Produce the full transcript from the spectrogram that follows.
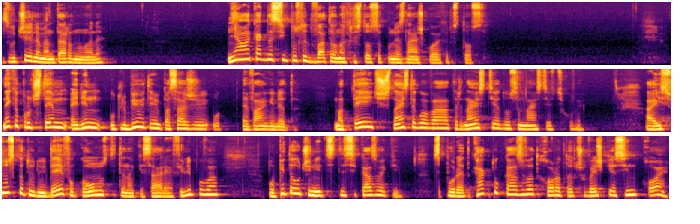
Звучи елементарно, нали? Няма как да си последовател на Христос, ако не знаеш кой е Христос. Нека прочетем един от любимите ми пасажи от Евангелията. Матей, 16 глава, 13 до 18 стихове. А Исус, като дойде в околностите на Кесария Филипова, попита учениците си, казвайки, според както казват хората, човешкия син кой е?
